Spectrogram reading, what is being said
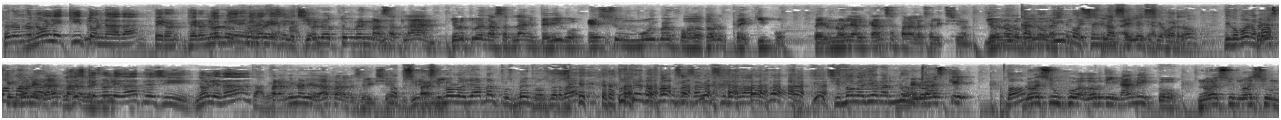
Pero no, no- le quito nada, pero, pero no tiene nivel de selección. Yo lo tuve en Mazatlán. Yo lo tuve en Mazatlán y te digo, es un muy buen jugador de equipo, pero no le alcanza para la selección. Yo no nunca lo, lo, en vimos en la selección. Digo, bueno, Pero va- es que vamos no a le da. Pues es que no le da. Ceci, no le da. Para mí no le da para la selección. No, pues si, Para si mí. no lo llaman, pues menos, ¿verdad? Pues menos vamos a saber si lo da o no. Si no lo llevan nunca. Pero es que ¿No? Es un jugador dinámico, no es un, no es un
